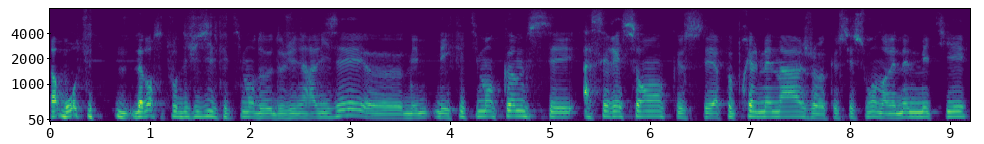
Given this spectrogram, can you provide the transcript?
D'abord, c'est toujours difficile effectivement de, généraliser, euh, mais, effectivement, comme c'est assez récent, que c'est à peu près le même âge, que c'est souvent dans les mêmes métiers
